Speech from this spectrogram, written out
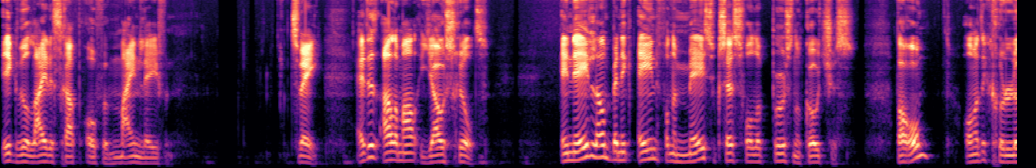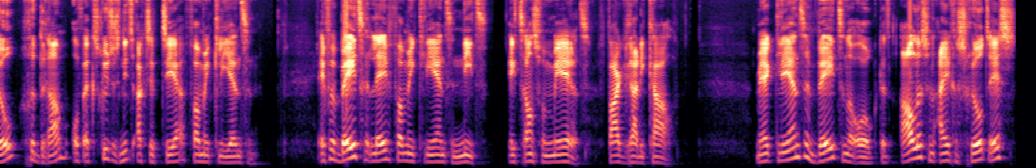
Ik wil leiderschap over mijn leven. 2. Het is allemaal jouw schuld. In Nederland ben ik een van de meest succesvolle personal coaches. Waarom? Omdat ik gelul, gedram of excuses niet accepteer van mijn cliënten. Ik verbeter het leven van mijn cliënten niet. Ik transformeer het, vaak radicaal. Mijn cliënten weten ook dat alles hun eigen schuld is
